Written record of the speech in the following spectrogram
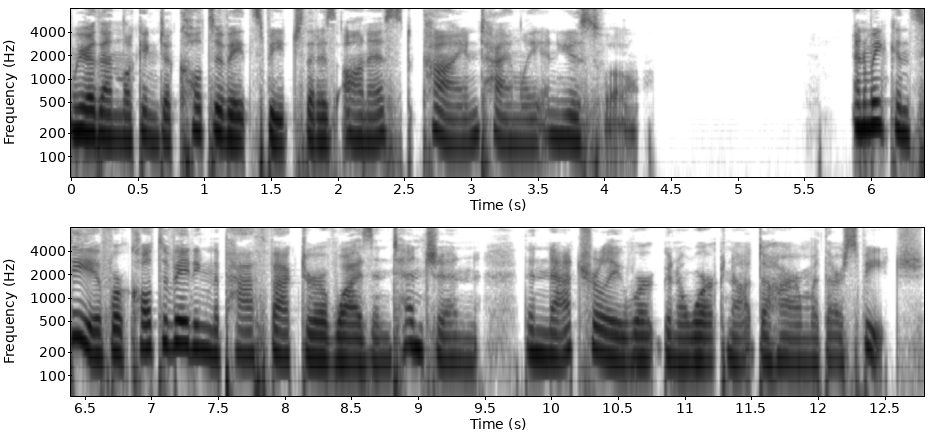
We are then looking to cultivate speech that is honest, kind, timely, and useful. And we can see if we're cultivating the path factor of wise intention, then naturally we're going to work not to harm with our speech.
